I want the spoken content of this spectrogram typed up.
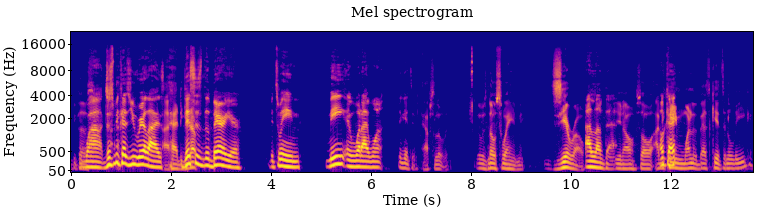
because Wow. Just because you realize I had to this up. is the barrier between me and what I want to get to. Absolutely. There was no swaying me. Zero. I love that. You know, so I Okay. became one of the best kids in the league,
